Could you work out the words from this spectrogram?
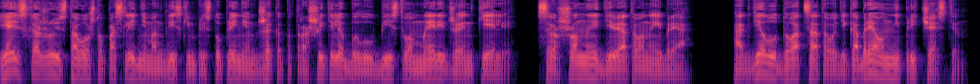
я исхожу из того, что последним английским преступлением Джека Потрошителя было убийство Мэри Джейн Келли, совершенное 9 ноября. А к делу 20 декабря он не причастен.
